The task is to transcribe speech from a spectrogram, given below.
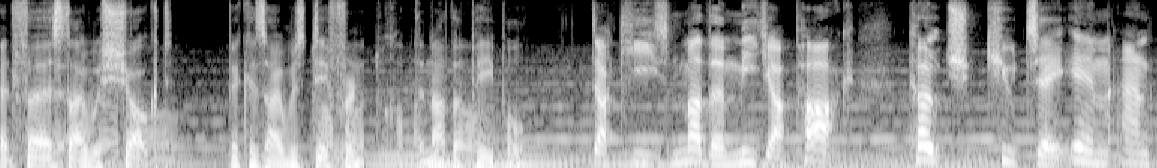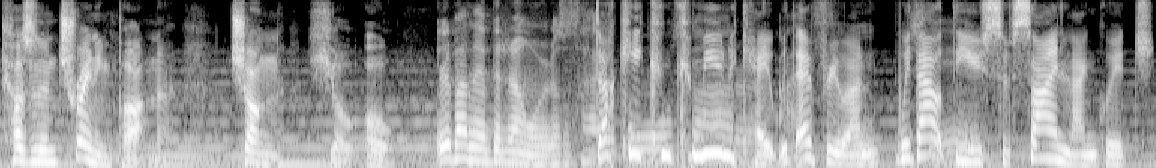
At first, I was shocked because I was different than other people. Duckhee's mother, Mija Park, coach Kyu Tae Im, and cousin and training partner Chung Hyo Oh. Duckhee can communicate with everyone without the use of sign language.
